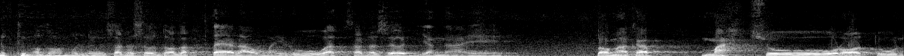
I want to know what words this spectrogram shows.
นึกถึงอัลลอฮ์หมดเลยสรรเสริญต่อเราแต่เราไม่รู้ว่าสรรเสริญยังไง ต่อมาครับมะชูรอตุน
